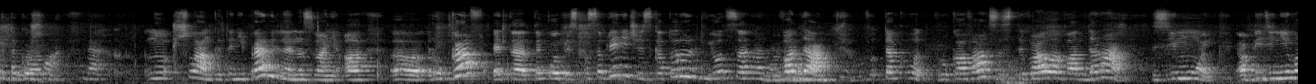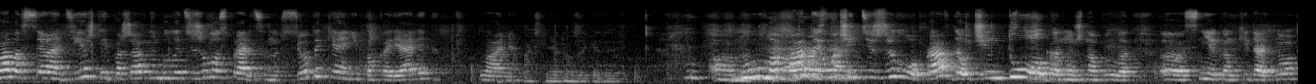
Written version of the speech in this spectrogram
это такой шланг? Да. Ну, шланг это неправильное название, а э, рукав это такое приспособление, через которое льется вода. Вот Так вот, в рукавах застывала вода зимой, обледеневала вся одежда, и пожарным было тяжело справиться, но все-таки они покоряли пламя. А снегом закидали. А, Ну, лопатой очень тяжело, правда? Очень долго нужно было э, снегом кидать, но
